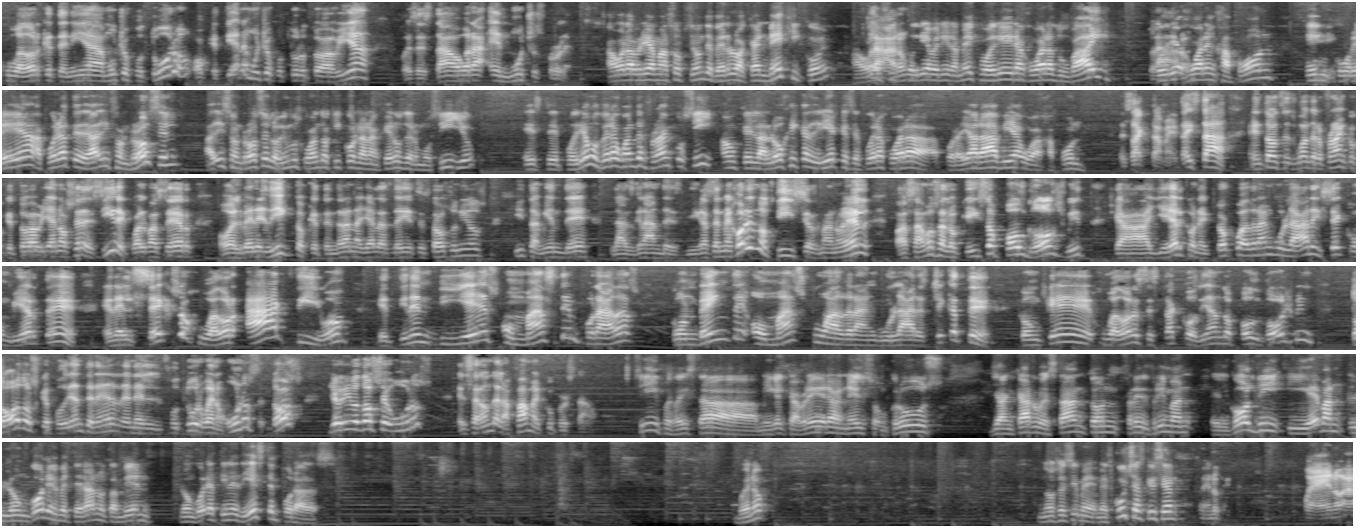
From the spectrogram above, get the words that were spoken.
jugador que tenía mucho futuro o que tiene mucho futuro todavía, pues está ahora en muchos problemas. Ahora habría más opción de verlo acá en México. ¿eh? Ahora sí podría venir a México, podría ir a jugar a Dubai, podría jugar en Japón, en Corea. Acuérdate de Addison Russell. Addison Russell lo vimos jugando aquí con Naranjeros de Hermosillo. Este, podríamos ver a Wander Franco, sí, aunque la lógica diría que se fuera a jugar a, por allá a Arabia o a Japón. Exactamente, ahí está. Entonces, Wander Franco, que todavía no se decide cuál va a ser o el veredicto que tendrán allá las leyes de Estados Unidos y también de las grandes ligas. En mejores noticias, Manuel, pasamos a lo que hizo Paul Goldschmidt, que ayer conectó cuadrangular y se convierte en el sexto jugador activo que tienen 10 o más temporadas con 20 o más cuadrangulares. Chécate con qué jugadores está codeando Paul Goldschmidt todos que podrían tener en el futuro. Bueno, unos, dos, yo digo dos seguros, el Salón de la Fama de Cooperstown. Sí, pues ahí está Miguel Cabrera, Nelson Cruz, Giancarlo Stanton, Freddy Freeman, el Goldie y Evan Longoria, el veterano también. Longoria tiene 10 temporadas. Bueno. No sé si me, me escuchas, Cristian. Bueno, bueno,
